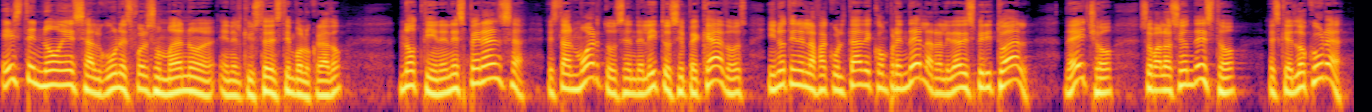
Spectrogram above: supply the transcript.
Este no es algún esfuerzo humano en el que usted esté involucrado. No tienen esperanza. Están muertos en delitos y pecados y no tienen la facultad de comprender la realidad espiritual. De hecho, su evaluación de esto es que es locura,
